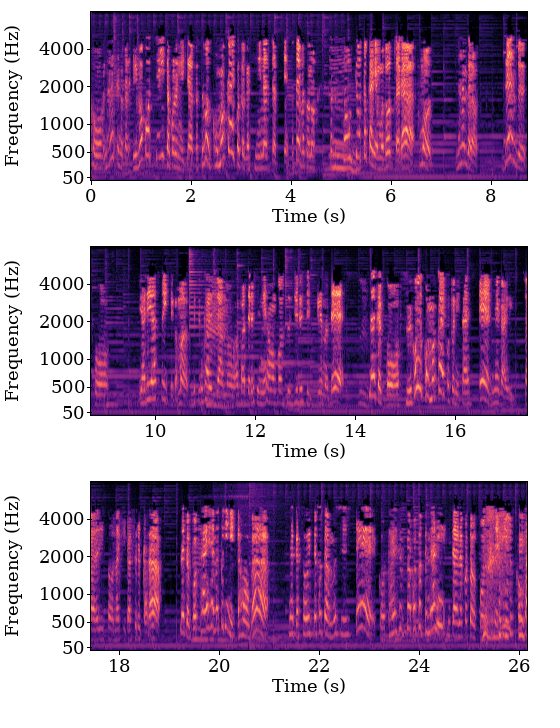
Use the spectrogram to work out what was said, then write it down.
こう、なんていうのかな、居心地いいところに行っちゃうと、すごい細かいことが気になっちゃって、例えばその、東京とかに戻ったら、もう、なんだろう、全部こう、やりやすいっていうか、まあ別にカルチャーも分かってるし、日本語通じるしっていうので、なんかこう、すごい細かいことに対して目がいっちゃいそうな気がするから、なんかこう、大変な国に行った方が、なんかそういったことは無視して、こう、大切なことって何みたいなことをこう、常に こう考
